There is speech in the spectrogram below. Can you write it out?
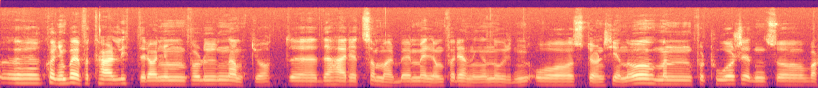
øh, kan jo bare fortelle litt om For du nevnte jo at øh, det her er et samarbeid mellom Foreningen Norden og Støren kino. Men for to år siden så ble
